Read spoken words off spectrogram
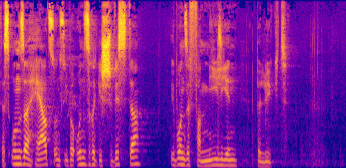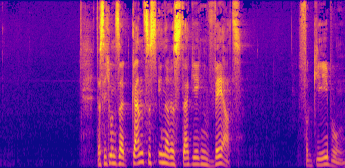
dass unser Herz uns über unsere Geschwister, über unsere Familien belügt. Dass sich unser ganzes Inneres dagegen wehrt, Vergebung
